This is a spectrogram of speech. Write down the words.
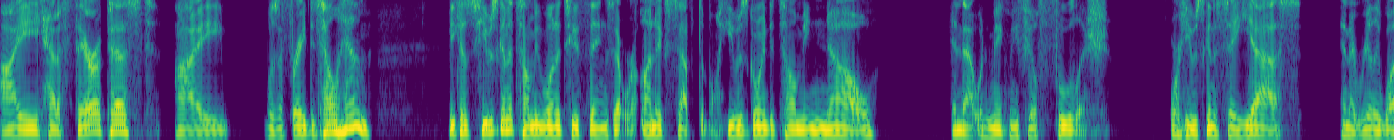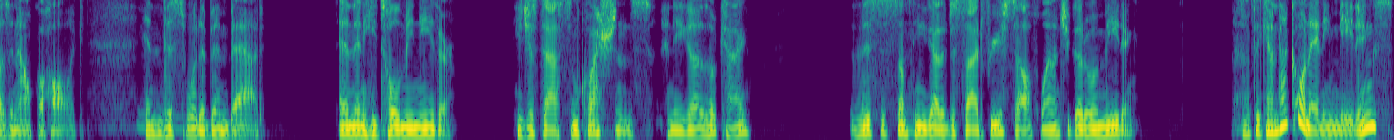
I had a therapist. I was afraid to tell him because he was going to tell me one of two things that were unacceptable. He was going to tell me no, and that would make me feel foolish. Or he was going to say yes, and I really was an alcoholic, and this mm-hmm. would have been bad. And then he told me neither. He just asked some questions and he goes, okay, this is something you got to decide for yourself. Why don't you go to a meeting? And I'm thinking, I'm not going to any meetings.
